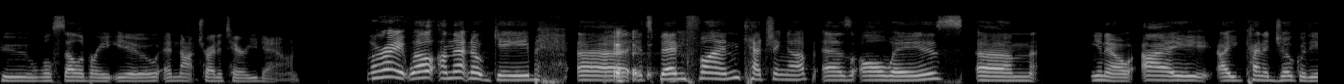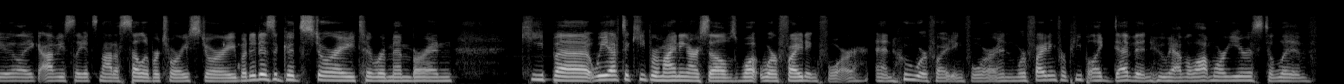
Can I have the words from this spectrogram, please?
who will celebrate you and not try to tear you down. All right. Well, on that note, Gabe, uh, it's been fun catching up as always. Um, you know, I I kind of joke with you, like obviously it's not a celebratory story, but it is a good story to remember and keep. Uh, we have to keep reminding ourselves what we're fighting for and who we're fighting for, and we're fighting for people like Devin who have a lot more years to live,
